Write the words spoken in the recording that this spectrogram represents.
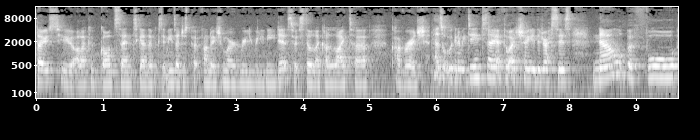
Those two are like a godsend together because it means I just put foundation where I really, really need it. So it's still like a lighter coverage. That's what we're gonna be doing today. I thought I'd show you the dresses now before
